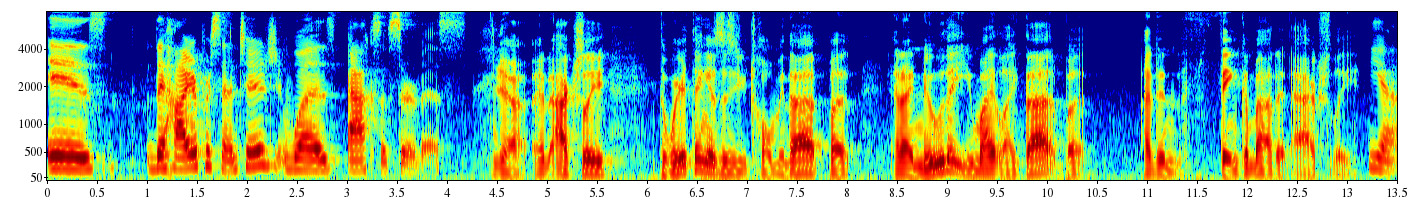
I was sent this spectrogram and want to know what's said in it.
is the higher percentage was acts of service. Yeah, and actually, the weird thing is, is you told me that, but and I knew that you might like that, but I didn't think about it actually Yeah.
